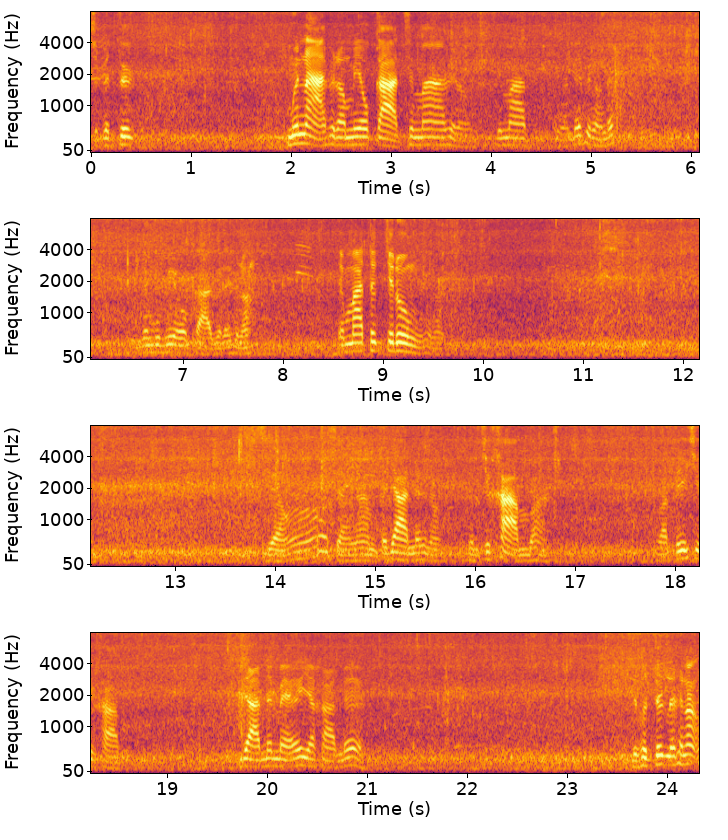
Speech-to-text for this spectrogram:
จะเป็นตึกเมื่อหนาพี่น้องมีโอกาสใช่ไหมพี่น้องที่มาเหมือนได้พี่น้องได้ยังบ่มีโอกาสไปได้พี่น้องยังมาตึกจะดุงเสียงเสียงน้ำตะยานได้พี่น้องเป็นชิขามบ่วัดที่ชิขามยานได้แม่เอ้ยอย่าขามเด้อเดี๋ยวเพิ่นตึกเลยพี่น้อง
